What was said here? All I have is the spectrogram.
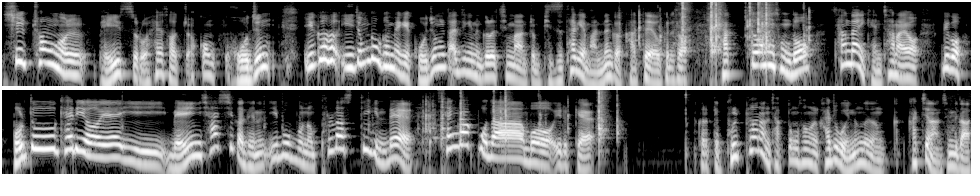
실총을 베이스로 해서 조금 고증 이거 이 정도 금액의 고증을 따지기는 그렇지만 좀 비슷하게 만든 것 같아요. 그래서 작동성도 상당히 괜찮아요. 그리고 bolt carrier의 이 메인 샤시가 되는 이 부분은 플라스틱 인데 생각보다 뭐 이렇게 그렇게 불편한 작동성을 가지고 있는 것은 같지는 않습니다.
